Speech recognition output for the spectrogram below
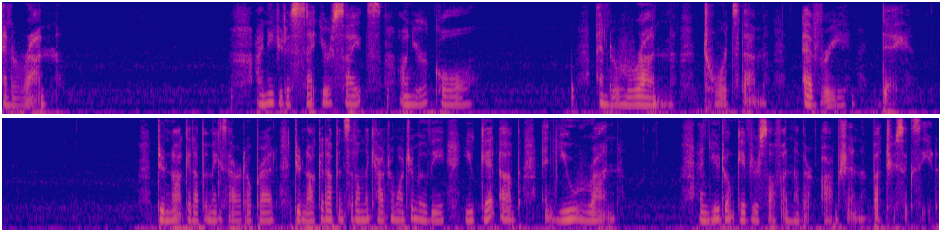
and run. I need you to set your sights on your goal and run towards them every day. Do not get up and make sourdough bread. Do not get up and sit on the couch and watch a movie. You get up and you run and you don't give yourself another option but to succeed.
